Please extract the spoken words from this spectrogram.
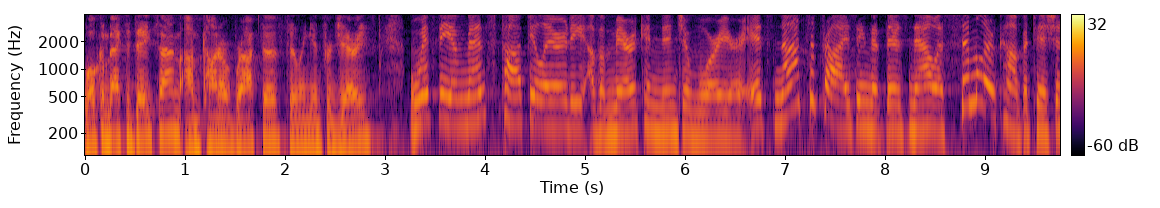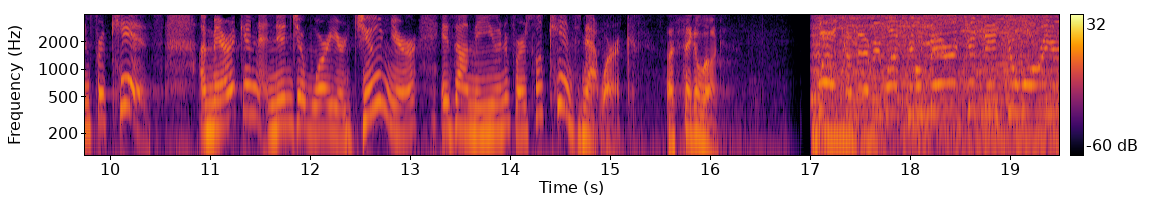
Welcome back to Daytime. I'm Connor Obrochta, filling in for Jerry. With the immense popularity of American Ninja Warrior, it's not surprising that there's now a similar competition for kids. American Ninja Warrior Junior is on the Universal Kids Network. Let's take a look. Welcome, everyone, to American Ninja Warrior.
